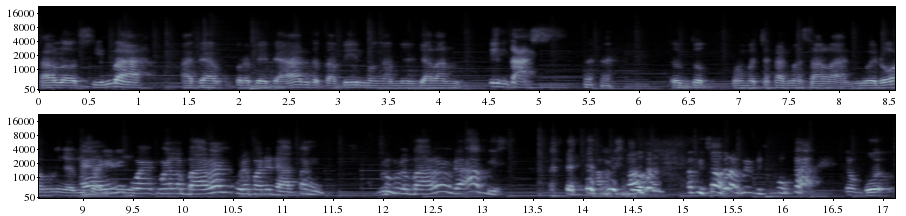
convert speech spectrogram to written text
Kalau Simbah ada perbedaan tetapi mengambil jalan pintas untuk memecahkan masalah. Gue doang nih nggak bisa. kayak ini kue kue lebaran udah pada datang belum lebaran udah habis habis sahur habis sahur habis buka Gua-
